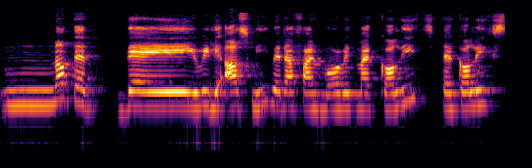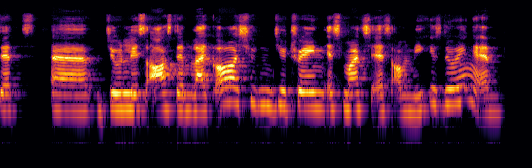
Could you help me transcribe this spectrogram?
not that they really ask me, but I find more with my colleagues. Uh, colleagues that uh, journalists ask them like, "Oh, shouldn't you train as much as Annemiek is doing?" And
